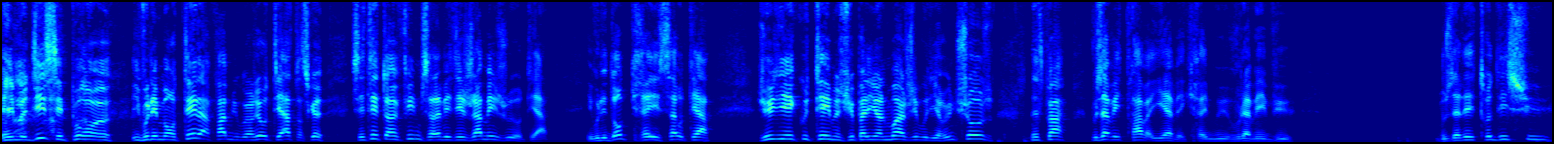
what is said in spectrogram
Et il me dit C'est pour. euh, il voulait monter la femme du boulanger au théâtre parce que c'était un film, ça n'avait été jamais joué au théâtre. Il voulait donc créer ça au théâtre. Je lui ai dit Écoutez, monsieur Pagnol, moi, je vais vous dire une chose, n'est-ce pas? Vous avez travaillé avec Rému, vous l'avez vu. Vous allez être déçu.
